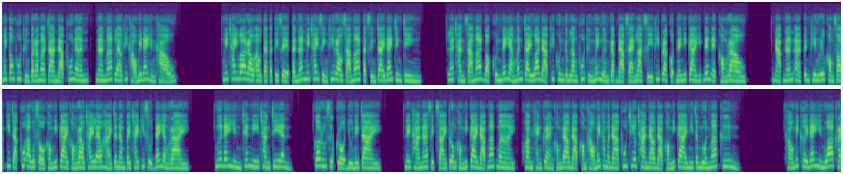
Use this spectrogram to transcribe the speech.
ไม่ต้องพูดถึงปรมาจารย์ดาบผู้นั้น นานมากแล้วที่เขาไม่ได้เห็นเขา ไม่ใช่ว่าเราเอาแต่ปฏิเสธแต่นั่นไม่ใช่สิ่งที่เราสามารถตัดสินใจได้จริง ๆ และฉันสามารถบอกคุณได้อย่างมั่นใจว่าดาบที่คุณกำลังพูดถึงไม่เหมือนกับดาบแสงหลากสีที่ปรากฏในนิกายฮิดเดนเอ็ดของเราดาบนั้นอาจเป็นเพียงริ้วของซอสที่จากผู้อาวุโสของนิกายของเราใช้แล้วหายจะนำไปใช้พิสูจน์ได้อย่างไร เมื่อได้ยินเช่นนี้ชางเจียน ก็รู้สึกโกรธอยู่ในใจ ในฐานะศิษย์สายตรงของนิกายดาบมากมาย ความแข็งแกร่งของดาวดาบของเขาไม่ธรรมดาผู้เชี่ยวชาญดาวดาบของนิกายมีจำนวนมากขึ้น เขาไม่เคยได้ยินว่าใคร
